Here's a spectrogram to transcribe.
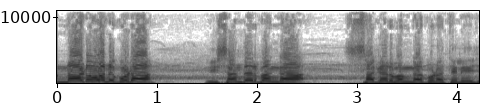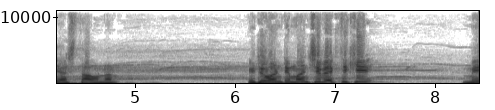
ఉన్నాడు అని కూడా ఈ సందర్భంగా సగర్వంగా కూడా తెలియజేస్తా ఉన్నాను. ఇటువంటి మంచి వ్యక్తికి మీ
